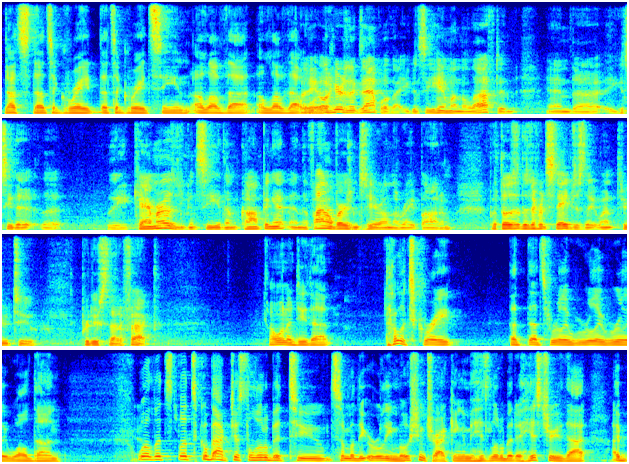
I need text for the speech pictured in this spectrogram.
That's that's a great that's a great scene. I love that. I love that. Oh, here's an example of that. You can see him on the left, and and uh, you can see the, the the cameras. You can see them comping it, and the final version's here on the right bottom. But those are the different stages they went through to produce that effect. I want to do that. That looks great. That that's really really really well done. Well, let's let's go back just a little bit to some of the early motion tracking. I mean, his little bit of history of that. I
